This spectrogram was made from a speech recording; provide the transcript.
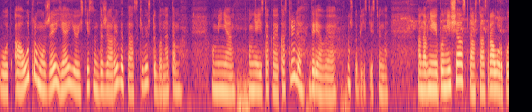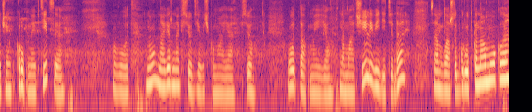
Вот. А утром уже я ее, естественно, до жары вытаскиваю, чтобы она там у меня... У меня есть такая кастрюля дырявая, ну, чтобы, естественно, она в нее помещалась, потому что астролорп очень крупные птицы. Вот. Ну, наверное, все, девочка моя, все. Вот так мы ее намочили, видите, да? Самое главное, чтобы грудка намокла.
